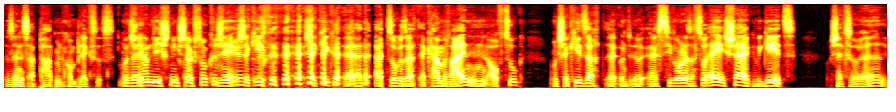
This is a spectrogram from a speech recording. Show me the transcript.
seines Apartmentkomplexes. Und dann Sha- haben die Schnick, Schnack, Schnuck Nee, gespielt. Shaquille, äh, Shaquille äh, hat, hat so gesagt, er kam rein in den Aufzug und Shaquille sagt, äh, und äh, Steve Wonder sagt so, ey Shaq, wie geht's? Und Shaq so, hä?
